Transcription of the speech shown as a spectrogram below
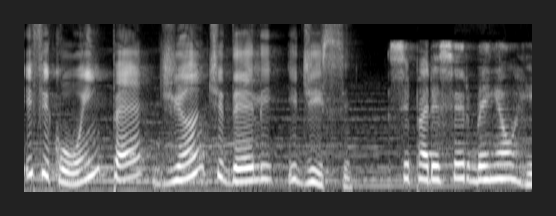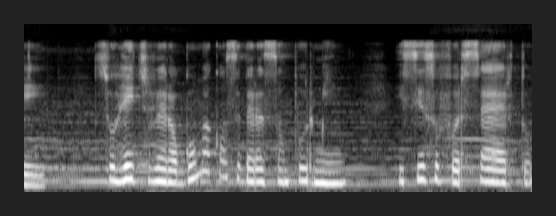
e ficou em pé diante dele e disse: Se parecer bem ao rei, se o rei tiver alguma consideração por mim, e se isso for certo,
